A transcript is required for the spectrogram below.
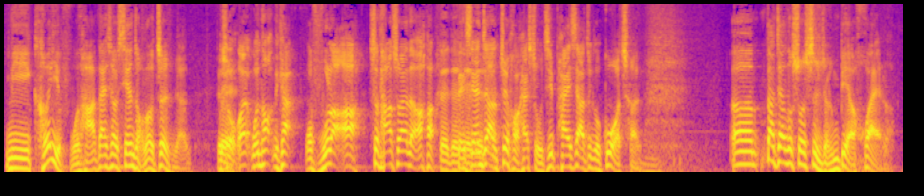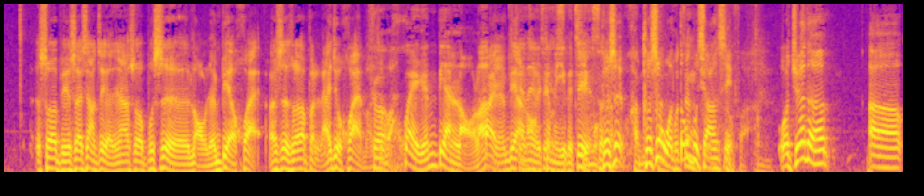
你可以扶他，但是要先找到证人。就说，对喂，文涛，你看我服了啊，是他摔的啊。对对对对得先这样，最好还手机拍下这个过程。呃，大家都说是人变坏了，说比如说像这个，人家说不是老人变坏，而是说他本来就坏嘛，是吧？坏人变老了，坏人变老现在有这么一个题目。可是可是我都不相信。我觉得，呃，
